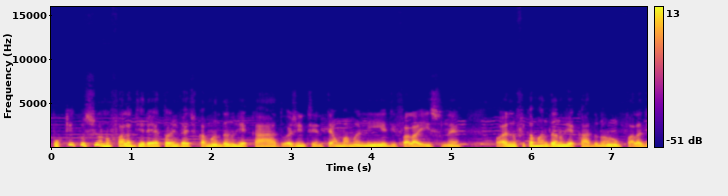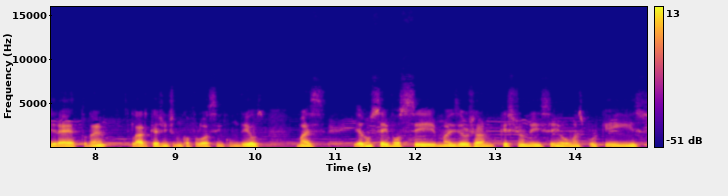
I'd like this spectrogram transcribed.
por que, que o senhor não fala direto ao invés de ficar mandando recado? A gente tem até uma mania de falar isso, né? Olha, não fica mandando recado não, fala direto, né? Claro que a gente nunca falou assim com Deus, mas eu não sei você, mas eu já questionei, Senhor, mas por que isso?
